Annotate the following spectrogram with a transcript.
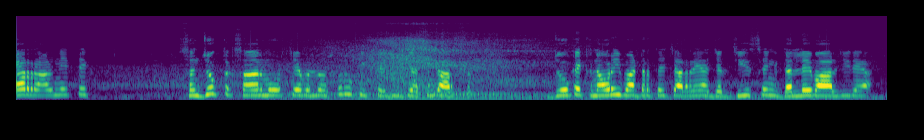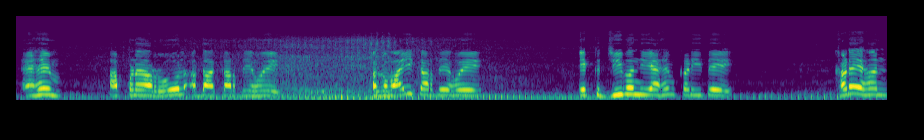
ਗੈਰ ਰਾਜਨੀਤਿਕ ਸੰਯੁਕਤ ਕਿਸਾਨ ਮੋਰਚੇ ਵੱਲੋਂ ਸ਼ੁਰੂ ਕੀਤੇ ਦੂਜੇ ਸੰਘਰਸ਼, ਜੋ ਕਿ ਖਨੌਰੀ ਬਾਰਡਰ ਤੇ ਚੱਲ ਰਿਹਾ। ਜਗਜੀਤ ਸਿੰਘ ਡੱਲੇਵਾਲ ਜੀ ਦੇ ਅਹਿਮ ਆਪਣਾ ਰੋਲ ਅਦਾ ਕਰਦੇ ਹੋਏ, ਅਗਵਾਈ ਕਰਦੇ ਹੋਏ ਇੱਕ ਜੀਵਨ ਦੀ ਅਹਿਮ ਕੜੀ ਤੇ ਖੜੇ ਹਨ,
